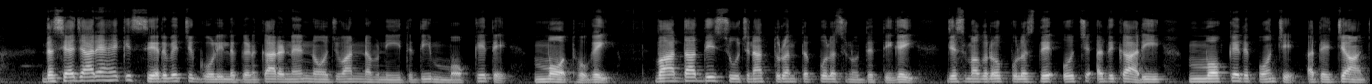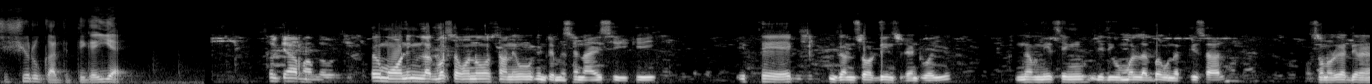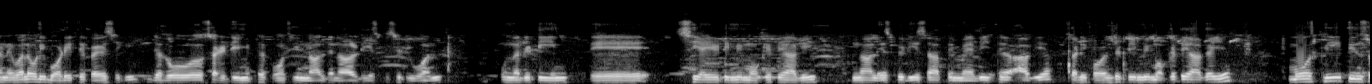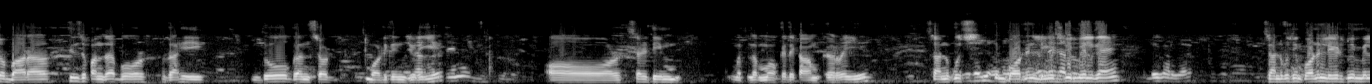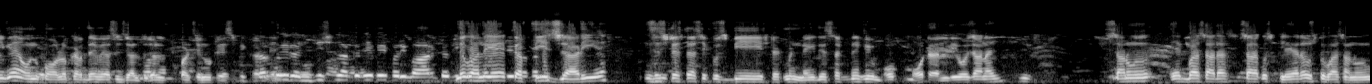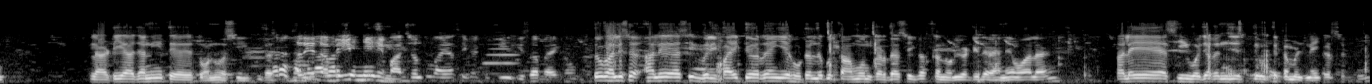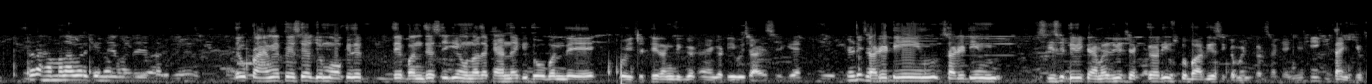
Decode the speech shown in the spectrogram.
ਦੱਸਿਆ ਜਾ ਰਿਹਾ ਹੈ ਕਿ ਸਿਰ ਵਿੱਚ ਗੋਲੀ ਲੱਗਣ ਕਾਰਨ ਨੌਜਵਾਨ ਨਵਨੀਤ ਦੀ ਮੌਕੇ ਤੇ ਮੌਤ ਹੋ ਗਈ। ਵਾਰਦਾਤ ਦੀ ਸੂਚਨਾ ਤੁਰੰਤ ਪੁਲਿਸ ਨੂੰ ਦਿੱਤੀ ਗਈ। ਜਿਸ ਮਗਰੋਂ ਪੁਲਿਸ ਦੇ ਉੱਚ ਅਧਿਕਾਰੀ ਮੌਕੇ ਤੇ ਪਹੁੰਚੇ ਅਤੇ ਜਾਂਚ ਸ਼ੁਰੂ ਕਰ ਦਿੱਤੀ ਗਈ ਹੈ। ਸਰ ਕੀ ਮਾਮਲਾ ਹੋਇਆ? ਤੇ ਮਾਰਨਿੰਗ ਲਗਭਗ ਸਵਾ ਨੌ ਸਾਨੂੰ ਇੰਟੀਮੇਸ਼ਨ ਆਈ ਸੀ ਕਿ ਇੱਥੇ ਇੱਕ ਗਨਸ਼ਾਟ ਦੀ ਇਨਸੀਡੈਂਟ ਹੋਈ ਹੈ। ਨਵਨੀਤ ਸਿੰਘ ਜਿਹਦੀ ਉਮਰ ਲਗਭਗ 29 ਸਾਲ। ਸਨੋਰੀਆ ਦੇ ਰਹਿਣੇ ਵਾਲਾ ਉਹਦੀ ਬੋਡੀ ਤੇ ਪਈ ਸੀਗੀ। ਜਦੋਂ ਸਾਡੀ ਟੀਮ ਇੱਥੇ ਪਹੁੰਚੀ ਨਾਲ ਦੇ ਨਾਲ ਡੀਐਸਪੀ ਸਿਟੀ 1 ਉਹਨਾਂ ਦੀ ਟੀਮ ਤੇ ਸੀਆਈਏ ਟੀਮ ਵੀ ਮੌਕੇ ਤੇ ਆ ਗਈ। ਨਾਲ ਐਸਪੀਡੀ ਸਾਹਿਬ ਤੇ ਮੈਂ ਵੀ ਇੱਥੇ ਆ ਗਿਆ ਸਾਡੀ ਫੋਰੈਂਸਿਕ ਟੀਮ ਵੀ ਮੌਕੇ ਤੇ ਆ ਗਈ ਹੈ ਮੋਸਟਲੀ 312 315 ਬੋਰ ਰਾਹੀਂ ਦੋ ਗਨਸ਼ਾਟ ਬੋਡੀ ਤੇ ਇੰਜਰੀ ਹੈ और सारी टीम मतलब मौके पे काम कर रही है ਸਾਨੂੰ ਕੁਝ ਇੰਪੋਰਟੈਂਟ ਲੀਡਸ ਵੀ ਮਿਲ ਗਏ ਸਾਨੂੰ ਕੁਝ ਇੰਪੋਰਟੈਂਟ ਲੀਡਸ ਵੀ ਮਿਲ ਗਏ ਉਹਨੂੰ ਫੋਲੋ ਕਰਦੇ ਹੋਏ ਅਸੀਂ ਜਲਦ ਤੋਂ ਜਲਦ ਪਰਚੇ ਨੂੰ ਟ੍ਰੇਸ ਵੀ ਕਰ ਸਰ ਰਹੇ ਕੋਈ ਰੰਜਿਸ਼ ਲੱਗਦੀ ਹੈ ਕੋਈ ਪਰਿਵਾਰ ਕਦੀ देखो हाल ये तफ्तीश जारी है इस स्टेज पे ऐसी कुछ भी स्टेटमेंट नहीं दे सकते क्योंकि बहुत बहुत अर्ली हो जाना है ਸਾਨੂੰ ਇੱਕ ਵਾਰ ਸਾਰਾ ਸਾਰਾ ਕੁਝ ਕਲੀਅਰ ਹੈ ਉਸ ਤੋਂ ਬਾਅਦ ਸਾਨੂੰ ਕਲੈਰਿਟੀ ਆ ਜਾਣੀ ਤੇ ਤੁਹਾਨੂੰ ਅਸੀਂ ਦੱਸ ਸਰ ਇਹ ਨਵੀਂ ਹਾਲੇ ਅਸੀਂ ਵੈਰੀਫਾਈ ਕਰ ਰਹੇ ਹਾਂ ਇਹ ਹੋਟਲ ਦਾ ਕੋਈ ਕੰਮ ਵਮ ਕਰਦਾ ਸੀਗਾ ਕਨੋਲੀ ਵੱਡੀ ਦਾ ਰਹਿਣੇ ਵਾਲਾ ਹੈ। ਹਲੇ ਅਸੀਂ ਵਜ੍ਹਾ ਰੰਜਿਸ਼ ਦੇ ਉੱਤੇ ਕਮੈਂਟ ਨਹੀਂ ਕਰ ਸਕਦੇ। ਸਰ ਹਮਲਾਵਰ ਕਿੰਨੇ ਬੰਦੇ ਦੇਖੋ ਪ੍ਰਾਈਮਰੀ ਪੇਸੇ ਜੋ ਮੌਕੇ ਦੇ ਬੰਦੇ ਸੀਗੇ ਉਹਨਾਂ ਦਾ ਕਹਿਣਾ ਹੈ ਕਿ ਦੋ ਬੰਦੇ ਕੋਈ ਚਿੱਟੀ ਰੰਗ ਦੀ ਗੱਡੀ ਵਿੱਚ ਆਏ ਸੀਗੇ। ਸਾਡੀ ਟੀਮ ਸਾਡੀ ਟੀਮ ਸੀਸੀਟੀਵੀ ਕੈਮਰੇ ਵੀ ਚੈੱਕ ਕਰ ਉਸ ਤੋਂ ਬਾਅਦ ਹੀ ਅਸੀਂ ਕਮੈਂਟ ਕਰ ਸਕਾਂਗੇ। Thank you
